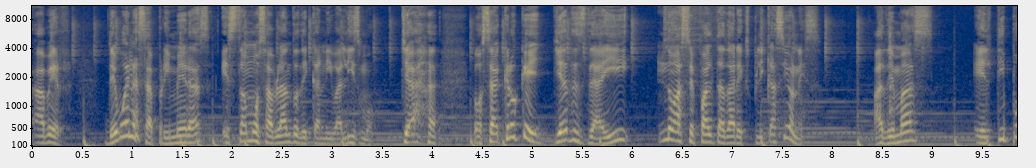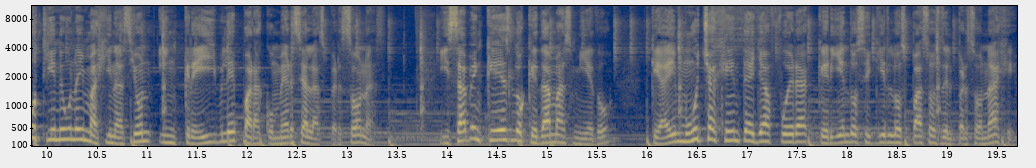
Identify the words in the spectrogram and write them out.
a ver, de buenas a primeras estamos hablando de canibalismo. Ya, o sea, creo que ya desde ahí no hace falta dar explicaciones. Además, el tipo tiene una imaginación increíble para comerse a las personas. ¿Y saben qué es lo que da más miedo? Que hay mucha gente allá afuera queriendo seguir los pasos del personaje.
